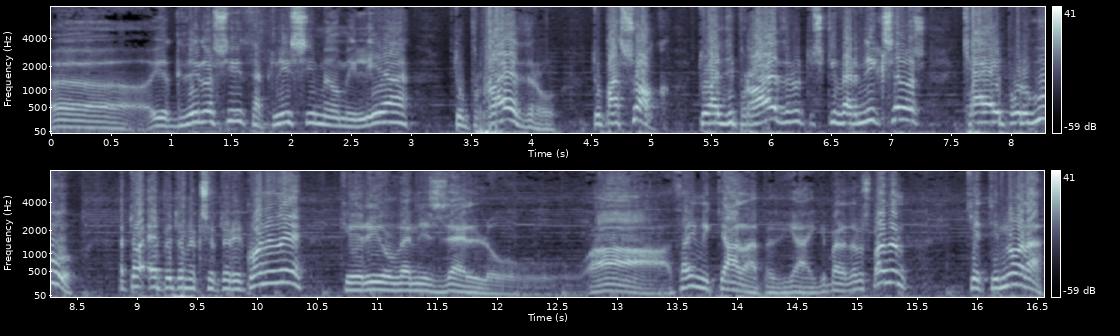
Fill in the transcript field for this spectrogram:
ε, η εκδήλωση θα κλείσει με ομιλία του Προέδρου του Πασόκ του Αντιπροέδρου της Κυβερνήξεως και Υπουργού ε, το, επί των εξωτερικών είναι κυρίου Βενιζέλου. Α, θα είναι κι άλλα παιδιά εκεί πέρα τέλος πάντων. Και την ώρα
